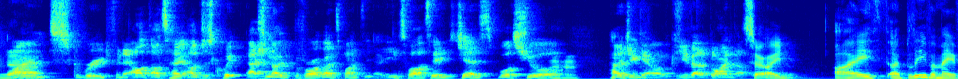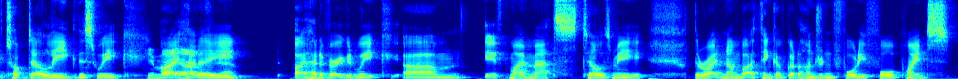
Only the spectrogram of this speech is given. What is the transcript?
No. I am screwed for next. I'll, I'll tell you. I'll just quick. Actually, no. Before I go into my into our teams, Jez, what's your? Mm-hmm. How did you get on? Because you've had a blinder. So I, I, I believe I may have topped our league this week. You might I had have, a, I yeah. had a very good week. Um, if my maths tells me the right number, I think I've got 144 points.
